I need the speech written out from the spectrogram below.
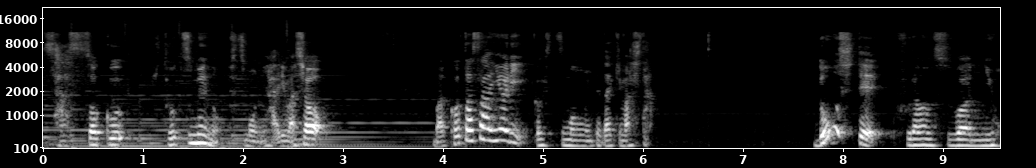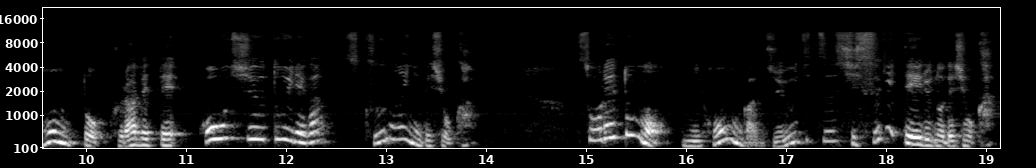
早速、一つ目の質問に入りましょう。誠さんよりご質問をいただきました。どうしてフランスは日本と比べて公衆トイレが少ないのでしょうか？それとも日本が充実しすぎているのでしょうか？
